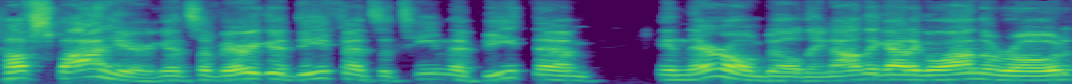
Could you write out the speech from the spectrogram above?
tough spot here against a very good defense, a team that beat them – in their own building. Now they got to go on the road.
